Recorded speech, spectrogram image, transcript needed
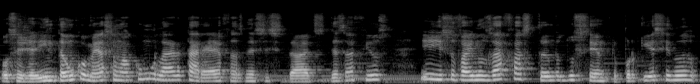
Ou seja, então começam a acumular tarefas, necessidades, desafios e isso vai nos afastando do centro, porque esse, no,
